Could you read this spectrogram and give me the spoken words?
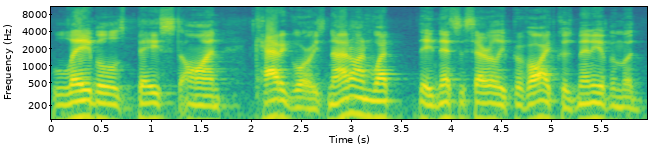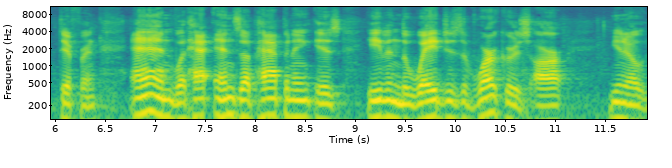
labels based on categories, not on what they necessarily provide, because many of them are different. And what ha- ends up happening is even the wages of workers are, you know,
